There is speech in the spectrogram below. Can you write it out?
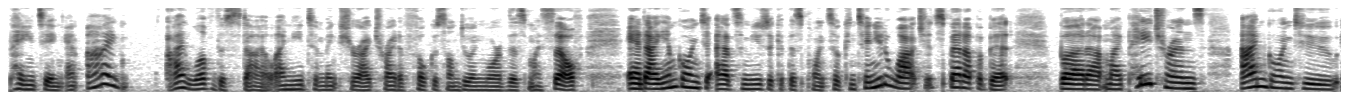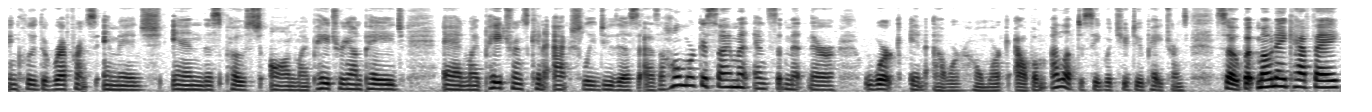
painting and I I love this style. I need to make sure I try to focus on doing more of this myself. And I am going to add some music at this point. So continue to watch. It's sped up a bit. But uh, my patrons, I'm going to include the reference image in this post on my Patreon page. And my patrons can actually do this as a homework assignment and submit their work in our homework album. I love to see what you do, patrons. So, but Monet Cafe,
